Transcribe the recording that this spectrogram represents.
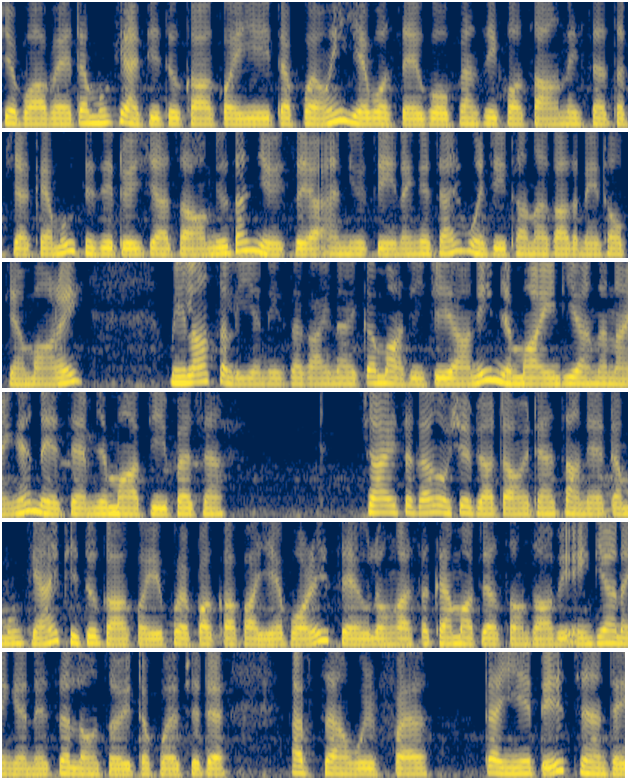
ဖြစ်ပွားပဲတမှုကန်ပြည်သူ့ကာကွယ်ရေးတပ်ဖွဲ့ဝင်ရဲဘော်ဆဲကိုဖမ်းဆီးခေါ်ဆောင်နှိပ်စက်တပ်ဖြတ်ခဲ့မှုစစ်စစ်တွေရကြောင်းမြို့သားညွေဆွေရ NUG နိုင်ငံခြားဝင်ကြီးဌာနကသတင်းထုတ်ပြန်ပါတယ်။မေလ14ရက်နေ့စကိုင်းတိုင်းကမ္မကြီးကျေးယာနီမြန်မာအိန္ဒိယနှစ်နိုင်ငံနယ်စပ်မြန်မာပြည်ပတ်ချမ်းယာယီစကန်ကိုရွှေ့ပြောင်းတာဝန်ထမ်းဆောင်တဲ့တမှုကန်ပြည်သူ့ကာကွယ်ရေးဖွဲ့ပကပရဲဘော်တွေဆယ်ဦးလုံးကစကန်မှာပြောက်ဆုံးသွားပြီးအိန္ဒိယနိုင်ငံနယ်စပ်လုံးကျော်ရေးတပ်ဖွဲ့ဖြစ်တဲ့ Afghan Welfare တန်ရင်တေချန်ဒေ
